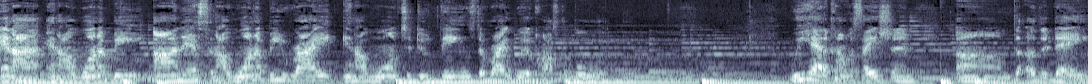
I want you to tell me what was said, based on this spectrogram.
and I and I want to be honest, and I want to be right, and I want to do things the right way across the board. We had a conversation um, the other day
